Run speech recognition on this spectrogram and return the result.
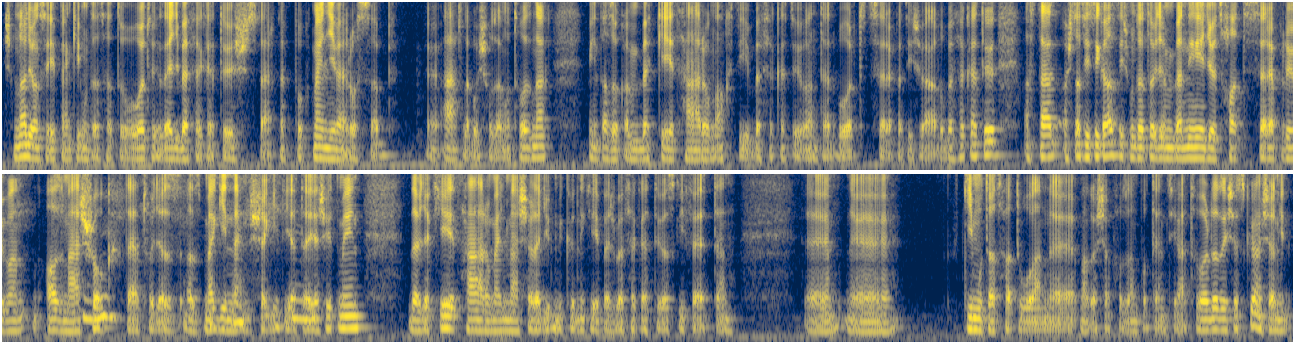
És nagyon szépen kimutatható volt, hogy az egybefektetős startupok mennyivel rosszabb átlagos hozamot hoznak, mint azok, amiben két-három aktív befektető van, tehát board szerepet is vállaló befektető. Aztán a statisztika azt is mutatta, hogy amiben 4-5-6 szereplő van, az már sok, tehát hogy az, az megint nem segíti a teljesítményt, de hogy a két-három egymással együttműködni képes befektető, az kifejezetten ö, kimutathatóan magasabb hozampotenciált hordoz, és ez különösen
